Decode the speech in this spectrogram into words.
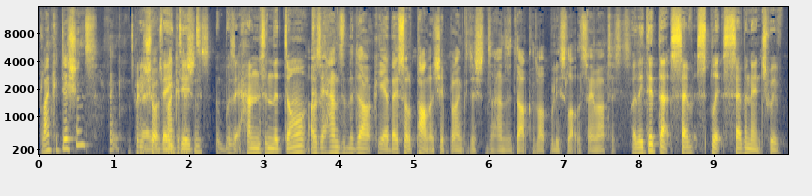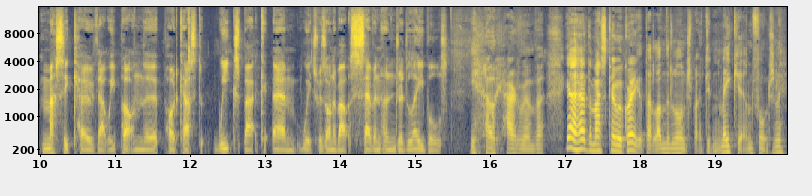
Blank Editions. I think pretty sure it's Uh, Blank did. Editions. Was it Hands in the Dark? Oh, was it Hands in the Dark? Yeah, they sort of partnership Blank Editions and Hands in the Dark. They lot- release a lot of the same artists. Well, they did that sev- split seven inch with Massico that we put on the podcast weeks back, um, which was on about 700 labels. Yeah, oh, I remember. Yeah, I heard the Masco were great at that London launch, but I didn't make it, unfortunately.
